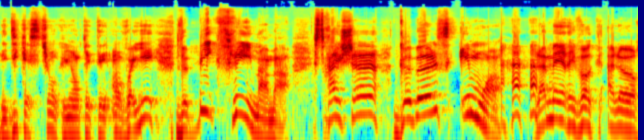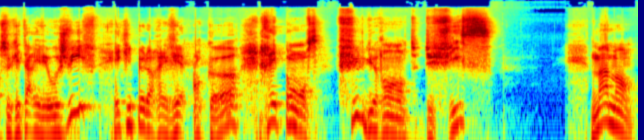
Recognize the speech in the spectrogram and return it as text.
les dix questions qui lui ont été envoyées. The Big Three, Mama. Streicher, Goebbels et moi. La mère évoque alors ce qui est arrivé aux Juifs et qui peut leur arriver encore. Réponse fulgurante du fils. Maman,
